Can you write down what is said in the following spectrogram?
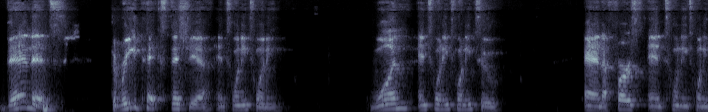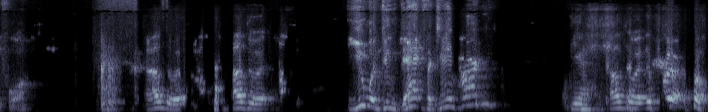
Then it's three picks this year in 2020, one in 2022, and a first in 2024. I'll do it. I'll do it. You would do that for James Harden? Yeah, I'll do it for, for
